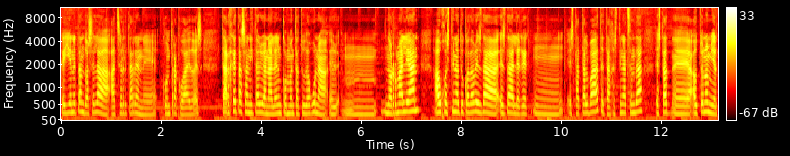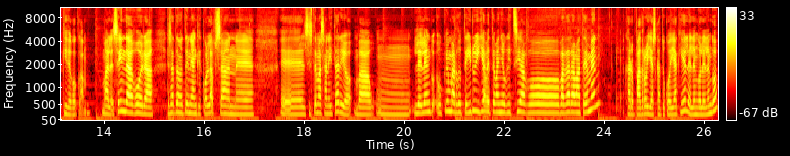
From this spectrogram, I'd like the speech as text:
gehienetan doazela atzerritarren eh, kontrakoa edo, ez? Tarjeta sanitarioan alen komentatu duguna, eh, mm, normalean hau gestionatuko dabe ez da, ez da lege mm, estatal bat eta gestionatzen da estat, eh, autonomia erkidegoka. Vale, zein da egoera esaten dutenean que kolapsan eh, eh, el sistema sanitario, ba, mm, lehengo, ukein bar dute hiru hilabete baino gitxiago badara bate hemen, Karo, padroia eskatuko jakie, lehengo lehengo,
